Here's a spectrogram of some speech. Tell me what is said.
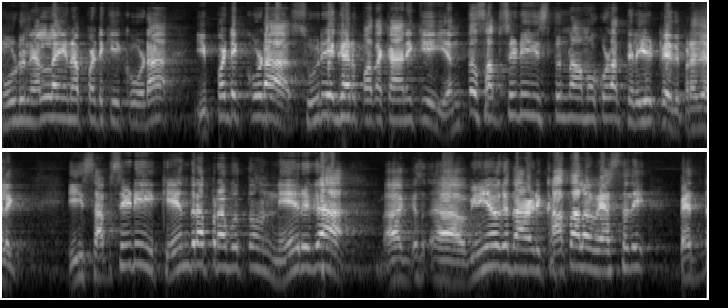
మూడు నెలలు అయినప్పటికీ కూడా ఇప్పటికి కూడా సూర్యఘర్ పథకానికి ఎంత సబ్సిడీ ఇస్తున్నామో కూడా తెలియట్లేదు ప్రజలకి. ఈ సబ్సిడీ కేంద్ర ప్రభుత్వం నేరుగా వినియోగదారుడి ఖాతాలో వేస్తుంది. పెద్ద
